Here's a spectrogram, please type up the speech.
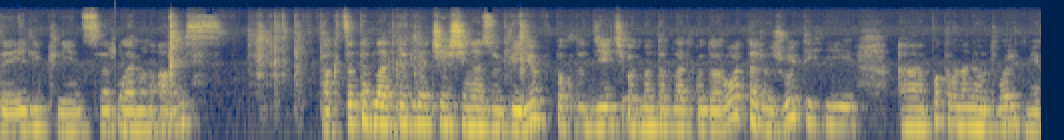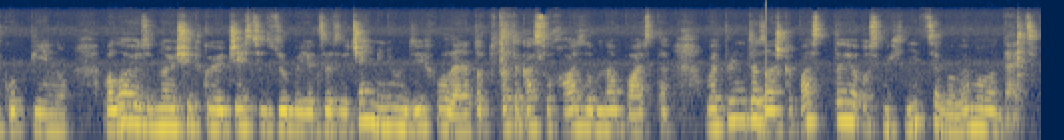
Daily Cleanser Lemon Ice. Так, це таблетка для очищення зубів. Покладіть одну таблетку до рота, розжуйте її, е, поки вона не утворить м'яку піну. Вологою зубною щіткою чистіть зуби, як зазвичай, мінімум 2 хвилини. Тобто це така суха зубна паста. Виплюньте залишки пасти, усміхніться, бо ви молодець.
